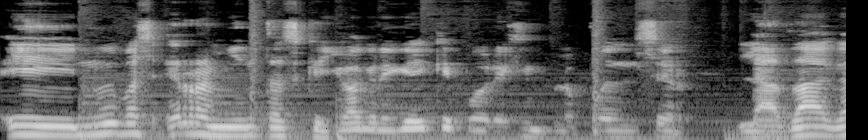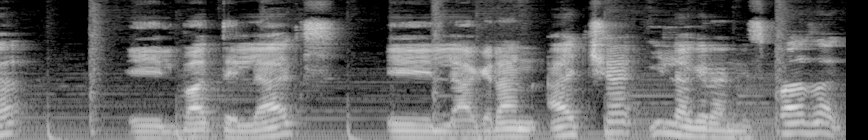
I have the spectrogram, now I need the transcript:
eh, nuevas herramientas que yo agregué que por ejemplo pueden ser la daga, el battle axe, eh, la gran hacha y la gran espada.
